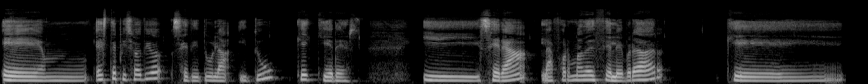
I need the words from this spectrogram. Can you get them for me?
Em, este episodio se titula ¿Y tú qué quieres? Y será la forma de celebrar que,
